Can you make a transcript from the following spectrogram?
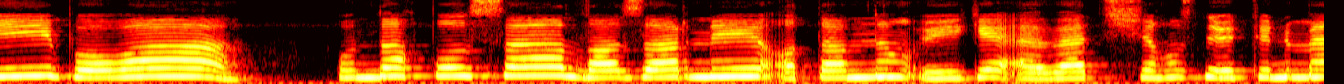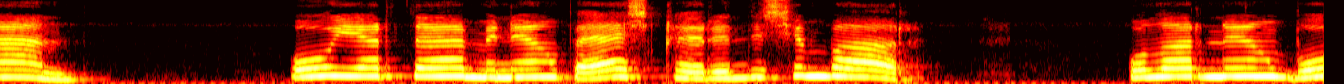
И, бова, ондах болса лазарни адамның үйге авэтшыңыз нөтінімен. О ярда минен баш қириндішим бар. Оларның бо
